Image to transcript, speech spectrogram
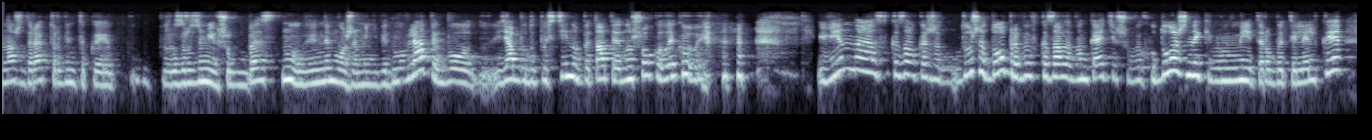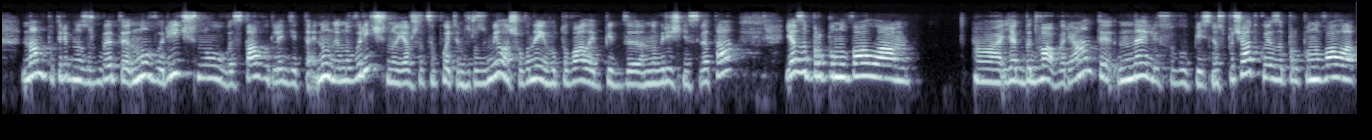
наш директор він такий зрозумів, що без ну він не може мені відмовляти, бо я буду постійно питати: ну що, коли, коли. Він е, сказав: каже: дуже добре, ви вказали в анкеті, що ви художник, і ви вмієте робити ляльки. Нам потрібно зробити новорічну виставу для дітей. Ну, не новорічну, я вже це потім зрозуміла, що вони її готували під е, новорічні свята. Я запропонувала. а, Якби два варіанти, не лісову пісню. Спочатку я запропонувала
